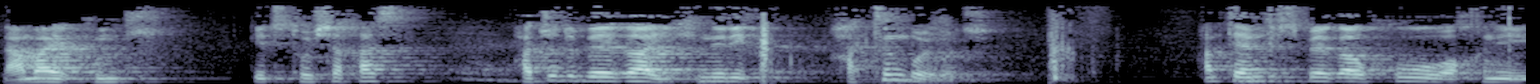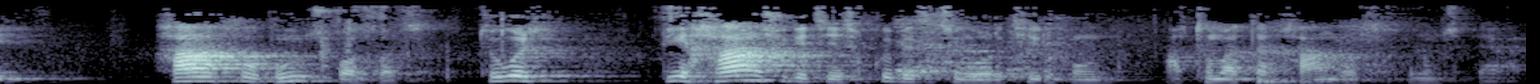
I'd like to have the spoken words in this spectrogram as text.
Намайг хүндэл гэж туушахаас хажууд байгаа их нэрийг хатан болгож хамт амьдарч байгаа хүү охины хаан хүү хүнж болгож тэгвэл би хаан шүү гэж ярихгүй байсан чинь өөрөө тэр хүн автоматар хаан болох боломж байгаа.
